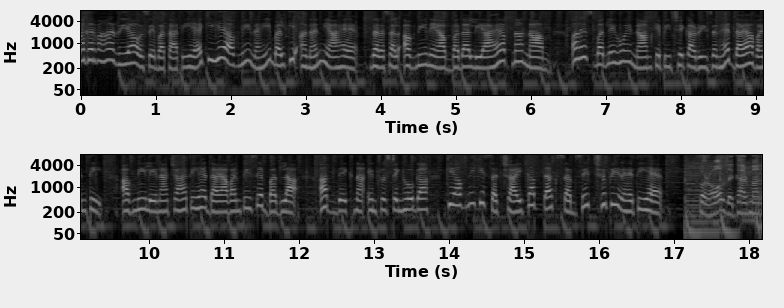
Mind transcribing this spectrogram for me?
मगर वहाँ रिया उसे बताती है की ये अवनी नहीं, बल्कि अनन्या है। दरअसल अवनी ने अब बदल लिया है अपना नाम। और इस बदले हुए नाम के पीछे का रीजन है दयावंती। अवनी लेना चाहती है दयावंती से बदला। अब देखना इंटरेस्टिंग होगा कि अवनी की सच्चाई कब तक सबसे छुपी रहती है। For all the Garma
